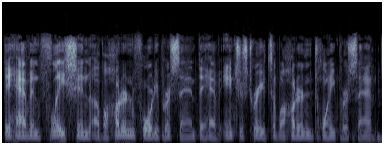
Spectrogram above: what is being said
They have inflation of 140%, they have interest rates of 120%.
